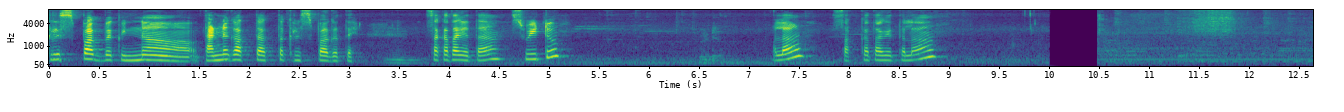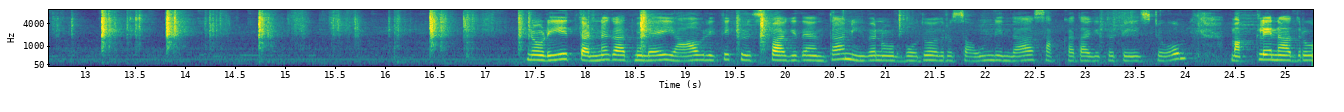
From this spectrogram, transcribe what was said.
ಕ್ರಿಸ್ಪ್ ಆಗಬೇಕು ಇನ್ನೂ ತಣ್ಣಗಾಗ್ತಾ ಆಗ್ತಾ ಕ್ರಿಸ್ಪ್ ಆಗುತ್ತೆ. ಸಖತ್ತಾಗೈತಾ? ಸ್ವೀಟು ಅಲ್ಲ ಸಖತ್ತಾಗೈತಲ್ಲ? ನೋಡಿ, ತಣ್ಣಗಾದಮೇಲೆ ಯಾವ ರೀತಿ ಕ್ರಿಸ್ಪ್ ಆಗಿದೆ ಅಂತ ನೀವೇ ನೋಡ್ಬೋದು. ಅದ್ರ ಸೌಂಡಿಂದ ಸಖತ್ತಾಗಿತ್ತು ಟೇಸ್ಟು. ಮಕ್ಕಳೇನಾದರೂ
